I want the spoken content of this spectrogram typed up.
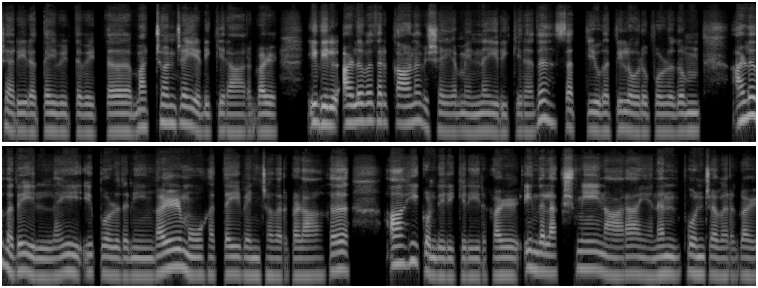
சரீரத்தை விட்டுவிட்டு மற்றொன்றை எடுக்கிறார்கள். இதில் அழுவதற்கான விஷயம் என்ன இருக்கிறது? சத்தியுகத்தில் ஒரு பொழுதும் அழுவது இல்லை. இப்பொழுது நீங்கள் மோகத்தை வென்றவர்களாக ஆகிக் கொண்டிருக்கிறீர்கள். இந்த லக்ஷ்மி நாராயணன் போன்றவர்கள்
